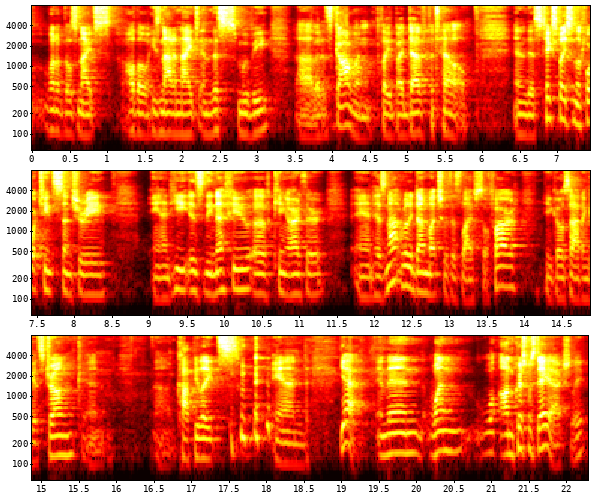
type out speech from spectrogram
one of those knights, although he's not a knight in this movie, uh, but it's Gawain, played by Dev Patel. And this takes place in the 14th century, and he is the nephew of King Arthur and has not really done much with his life so far. He goes out and gets drunk and uh, copulates and yeah and then one on christmas day actually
